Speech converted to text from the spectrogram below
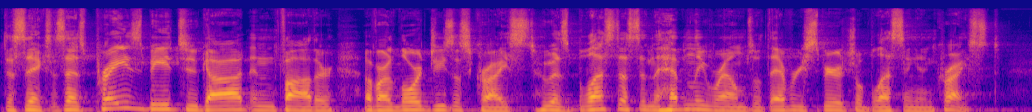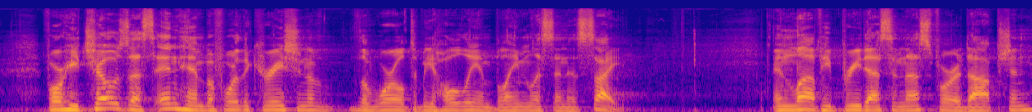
to 6, it says, Praise be to God and Father of our Lord Jesus Christ, who has blessed us in the heavenly realms with every spiritual blessing in Christ. For he chose us in him before the creation of the world to be holy and blameless in his sight. In love, he predestined us for adoption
